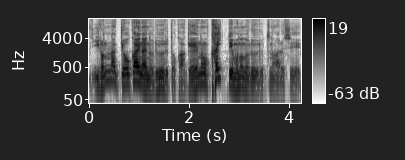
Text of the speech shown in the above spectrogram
ういろんな業界内のルールとか芸能界っていうもののルールっていうのがあるし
